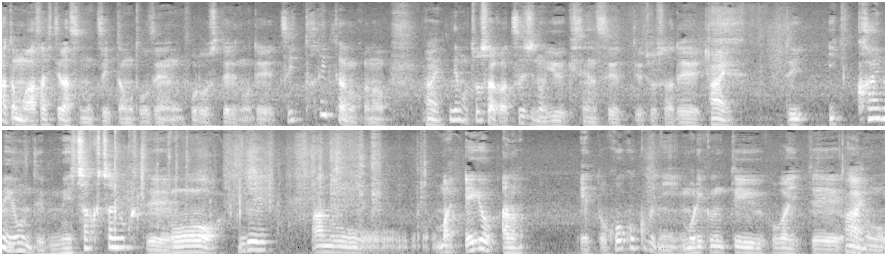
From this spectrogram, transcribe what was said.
あともう朝日テラスのツイッターも当然フォローしてるのでツイッターで見たのかな？はい。でも著者が辻野祐樹先生っていう著者ではいで1回目読んでめちゃくちゃ良くて。であのーまあ営業あのえっと、広告部に森君っていう子がいて、はい。あの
